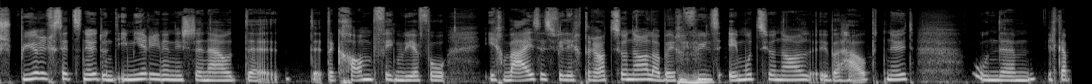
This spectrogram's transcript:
spüre ich es jetzt nicht und in mir innen ist dann auch der, der, der Kampf irgendwie von, ich weiß es vielleicht rational, aber ich mhm. fühle es emotional überhaupt nicht. Und ähm, ich glaube,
